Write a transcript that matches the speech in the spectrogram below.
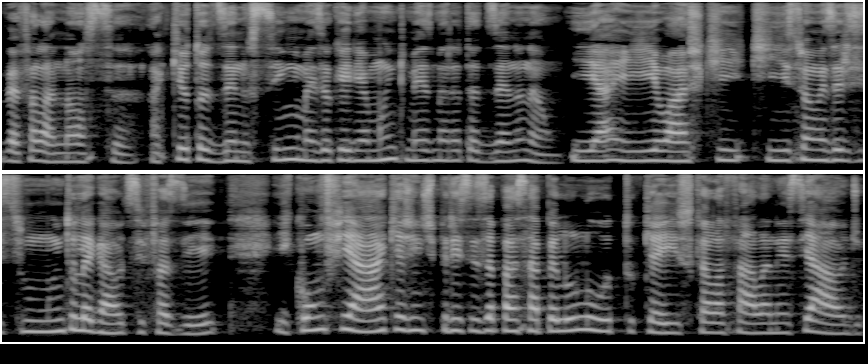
e vai falar: nossa, aqui eu tô dizendo sim, mas eu queria muito mesmo era estar tá dizendo não. E aí eu acho que, que isso é um exercício muito legal de se fazer e confiar que a gente precisa passar pelo luto, que é isso que ela fala nesse áudio.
